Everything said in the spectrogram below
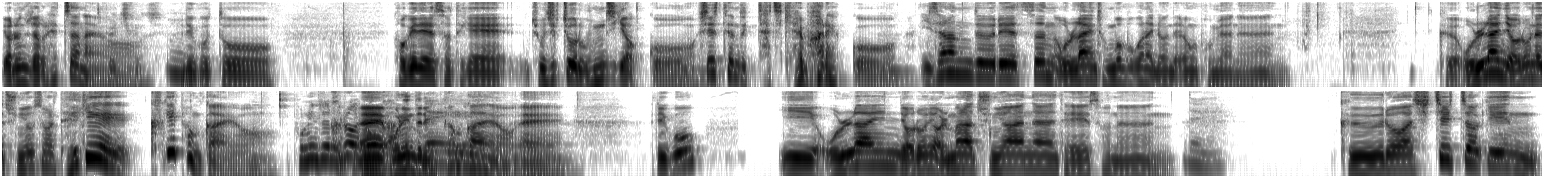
여론 조작을 했잖아요. 그렇지, 그렇지. 음. 그리고 또 거기에 대해서 되게 조직적으로 움직였고 시스템도 자체 개발했고 이 사람들이 쓴 온라인 정보 보고나 이런 내용을 보면은 그 온라인 여론의 중요성을 되게 크게 평가해요. 본인들은 그러니까. 네, 본인들이 네. 평가해요. 예. 그리고 이 온라인 여론이 얼마나 중요하냐에 대해서는 네. 그러한 실질적인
